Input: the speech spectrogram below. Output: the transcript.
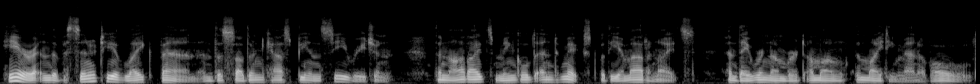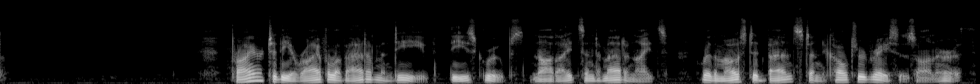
Here, in the vicinity of Lake Van and the southern Caspian Sea region, the Nodites mingled and mixed with the Amadonites, and they were numbered among the mighty men of old. Prior to the arrival of Adam and Eve, these groups, Nodites and Amadonites, were the most advanced and cultured races on earth.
